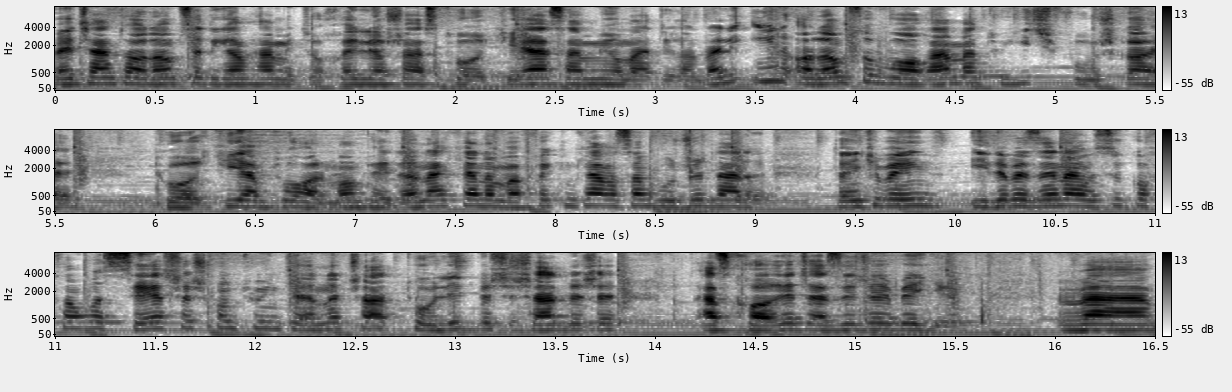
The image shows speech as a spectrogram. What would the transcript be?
و چند تا آدامس دیگه هم همینطور. خیلی هاشون از ترکیه اصلا میومد ایران. ولی این آدامس رو واقعا من تو هیچ فروشگاه ترکی هم تو آلمان پیدا نکردم و فکر می‌کنم اصلا وجود نداره. تا اینکه به این ایده به ذهنم رسید گفتم سرچش کن تو اینترنت شاید تولید بشه شاید بشه از خارج از یه جای بگیریم. و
